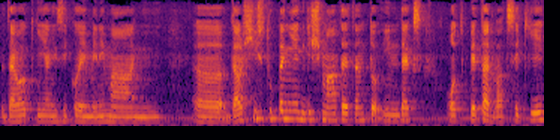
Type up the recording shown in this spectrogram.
zdravotní riziko je minimální. Uh, další stupeň je, když máte tento index od 25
